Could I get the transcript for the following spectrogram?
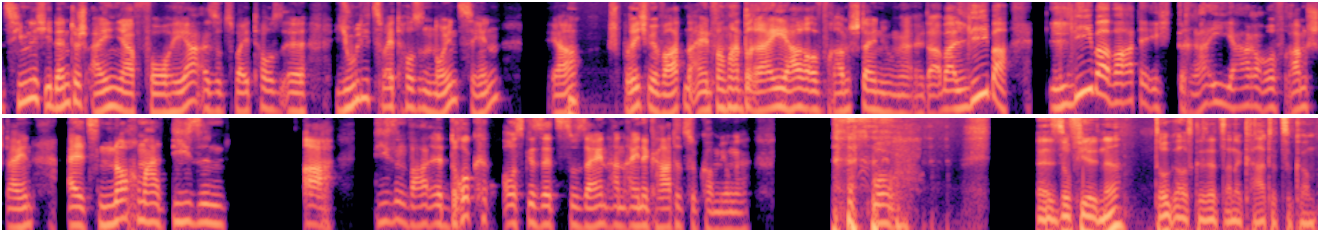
ziemlich identisch ein Jahr vorher, also 2000, äh, Juli 2019. Ja, hm. sprich, wir warten einfach mal drei Jahre auf Rammstein, Junge, Alter. Aber lieber, lieber warte ich drei Jahre auf Rammstein, als nochmal diesen, ah, diesen äh, Druck ausgesetzt zu sein, an eine Karte zu kommen, Junge. Oh. Äh, so viel, ne? Druck ausgesetzt, an eine Karte zu kommen.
